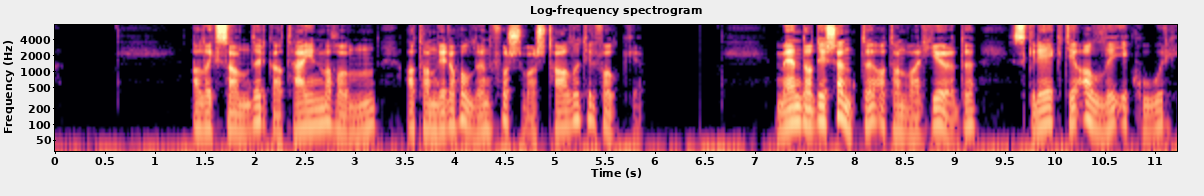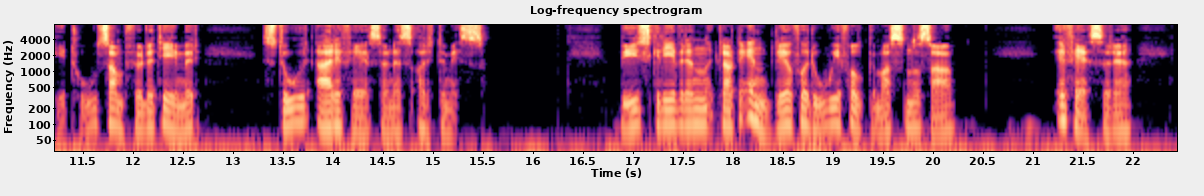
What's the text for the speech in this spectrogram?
Alexander ga tegn med hånden at han ville holde en forsvarstale til folket. Men da de skjønte at han var jøde, skrek de alle i kor i to samfulle timer, Stor er efesernes Artemis. Byskriveren klarte endelig å få ro i folkemassen og sa, Efesere,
